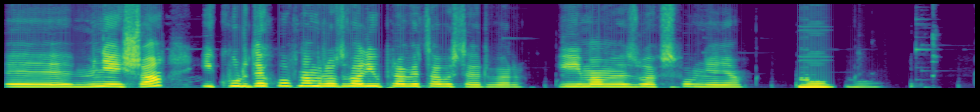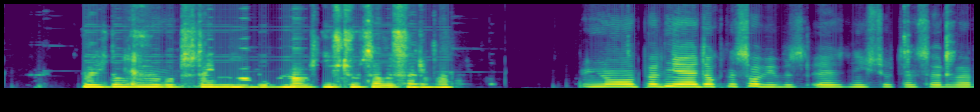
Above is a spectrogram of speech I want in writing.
Yy, mniejsza. I kurde, chłop nam rozwalił prawie cały serwer. I mamy złe wspomnienia. No. Weź go tutaj nie ma, bo by nam zniszczył cały serwer. No, pewnie Doknesowi by z- yy, zniszczył ten serwer.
